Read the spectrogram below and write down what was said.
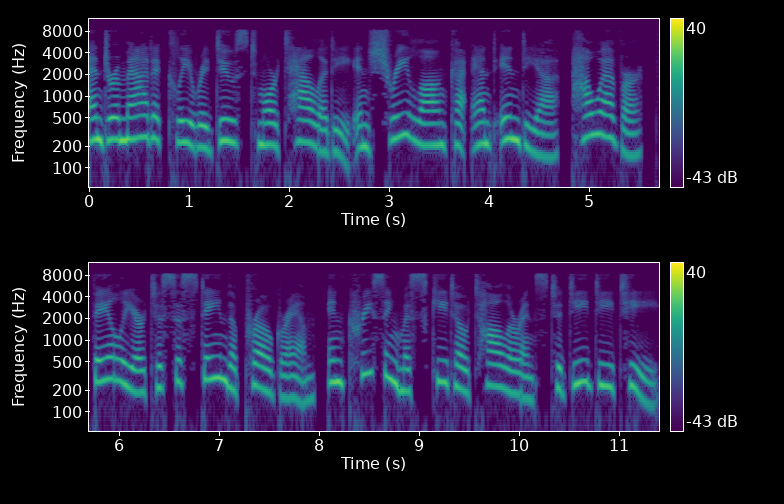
and dramatically reduced mortality in Sri Lanka and India, however, failure to sustain the program, increasing mosquito tolerance to DDT,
